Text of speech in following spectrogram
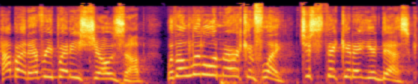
How about everybody shows up with a little American flag? Just stick it at your desk.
